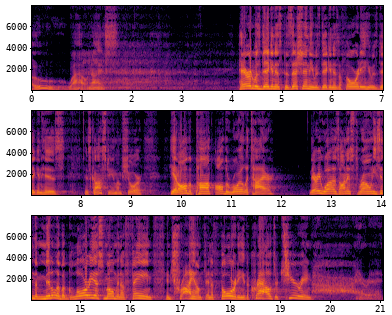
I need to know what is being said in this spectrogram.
oh, wow, nice. Herod was digging his position, he was digging his authority, he was digging his, his costume, I'm sure. He had all the pomp, all the royal attire. There he was on his throne. He's in the middle of a glorious moment of fame and triumph and authority. The crowds are cheering. Herod,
